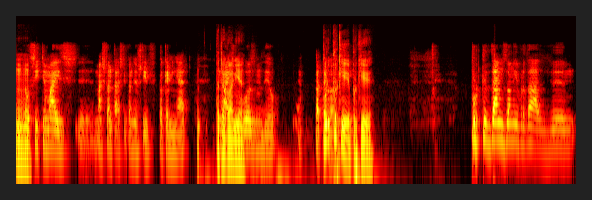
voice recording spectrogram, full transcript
Uhum. É o sítio mais, eh, mais fantástico quando eu estive para caminhar. Patagónia. Mais gozo me deu. É Por, porquê? Sim. Porquê? Porque dá-nos a liberdade de,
